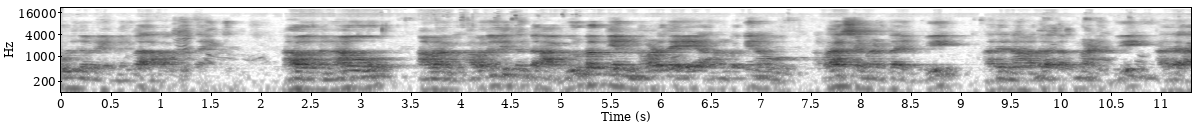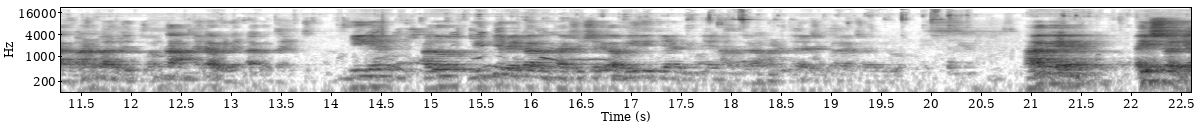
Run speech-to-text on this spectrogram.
ಉಳಿದವರೆಲ್ಲರಿಗೂ ಆವಾಗ ಗೊತ್ತಾಯ್ತು ಆವಾಗ ನಾವು ಅವನ ಅವನಲ್ಲಿದ್ದಂತಹ ಗುರು ಗುರುಭಕ್ತಿಯನ್ನು ನೋಡದೆ ಅವನ ಬಗ್ಗೆ ನಾವು ಅಪಹಾಸ್ಯ ಮಾಡ್ತಾ ಇದ್ವಿ, ಆದ್ರೆ ನಾವು ಅದರ ತಪ್ಪು ಮಾಡಿದ್ವಿ, ಆದ್ರೆ ಹಾಗೆ ಮಾಡಬಾರ್ದಿತ್ತು ಅಂತ ಆಮೇಲೆ ಅವರಿಗೆಲ್ಲ ಗೊತ್ತಾಯ್ತು. ಹೀಗೆ ಅದು ವಿದ್ಯೆ ಬೇಕಾದಂತಹ ಶಿಷ್ಯರಿಗೆ ಅವರು ಈ ರೀತಿಯಾಗಿ ವಿದ್ಯೆಯನ್ನು ಅನುಗ್ರಹ ಮಾಡಿದ್ದಾರೆ, ಶಂಕರಾಚಾರ್ಯರು. ಹಾಗೆ ಐಶ್ವರ್ಯ.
